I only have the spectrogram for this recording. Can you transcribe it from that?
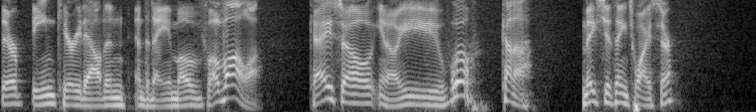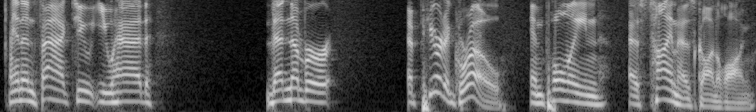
they're being carried out in, in the name of, of Allah. Okay, so, you know, you, well, kind of makes you think twice there. And in fact, you, you had that number appear to grow in polling as time has gone along.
